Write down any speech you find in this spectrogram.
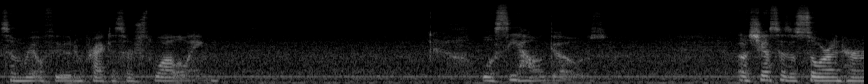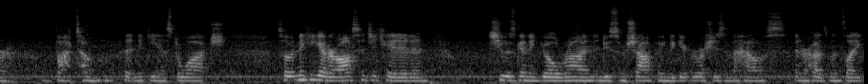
some real food and practice her swallowing. We'll see how it goes. Oh, she also has a sore on her bottom that Nikki has to watch. So Nikki got her all educated and she was gonna go run and do some shopping to get groceries in the house. And her husband's like,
